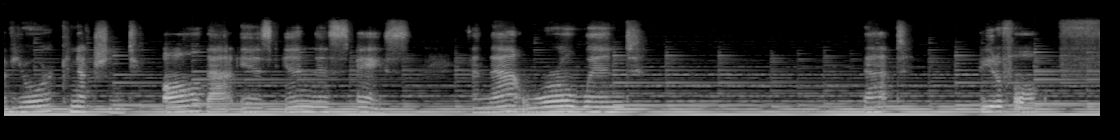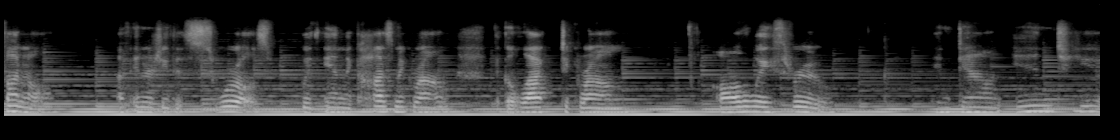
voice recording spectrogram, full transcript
of your connection to all that is in this space and that whirlwind, beautiful funnel of energy that swirls within the cosmic realm, the galactic realm, all the way through and down into you.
